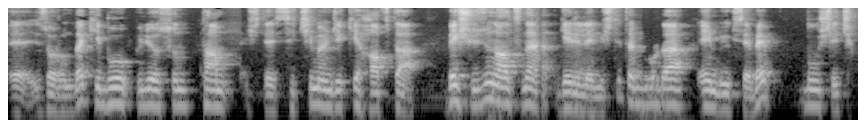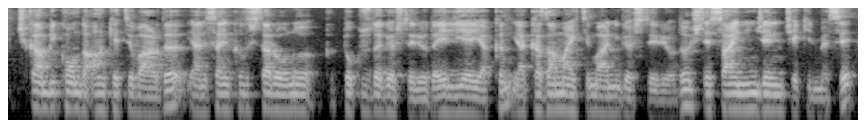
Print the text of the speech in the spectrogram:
e, zorunda ki bu biliyorsun tam işte seçim önceki hafta 500'ün altına gerilemişti. Tabii burada en büyük sebep bu işte çık, çıkan bir konuda anketi vardı. Yani Sayın Kılıçdaroğlu 49'da gösteriyordu 50'ye yakın. Yani kazanma ihtimalini gösteriyordu. İşte Sayın İnce'nin çekilmesi.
